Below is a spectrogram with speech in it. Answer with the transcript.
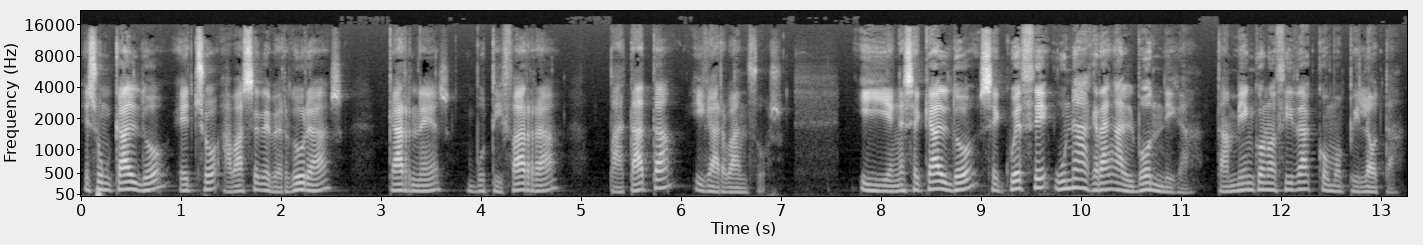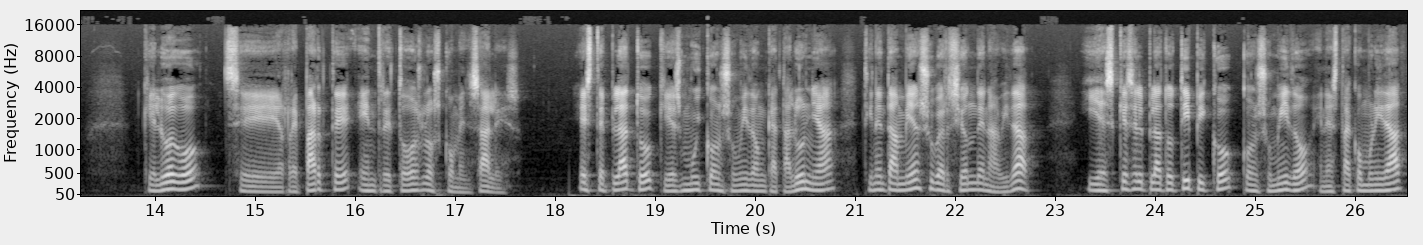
Es un caldo hecho a base de verduras, carnes, butifarra, patata y garbanzos. Y en ese caldo se cuece una gran albóndiga, también conocida como pilota, que luego se reparte entre todos los comensales. Este plato, que es muy consumido en Cataluña, tiene también su versión de Navidad, y es que es el plato típico consumido en esta comunidad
